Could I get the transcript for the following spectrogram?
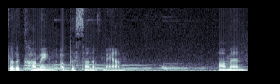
for the coming of the Son of Man. Amen.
